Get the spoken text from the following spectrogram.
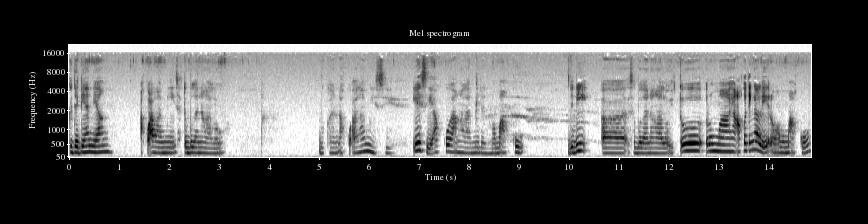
kejadian yang aku alami satu bulan yang lalu. Bukan aku alami sih iya sih aku yang ngalami dan mama aku. Jadi uh, sebulan yang lalu itu rumah yang aku tinggali rumah mama aku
